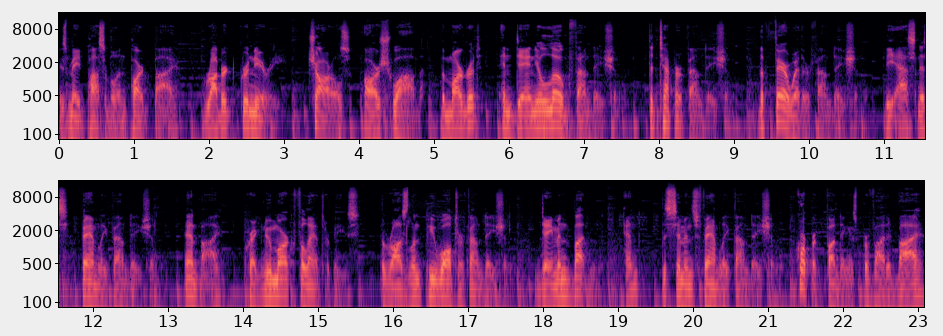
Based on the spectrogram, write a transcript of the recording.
is made possible in part by Robert Granieri, Charles R. Schwab, the Margaret and Daniel Loeb Foundation, the Tepper Foundation, the Fairweather Foundation, the Asness Family Foundation, and by Craig Newmark Philanthropies, the Rosalind P. Walter Foundation, Damon Button, and the Simmons Family Foundation. Corporate funding is provided by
